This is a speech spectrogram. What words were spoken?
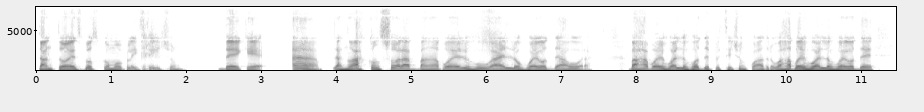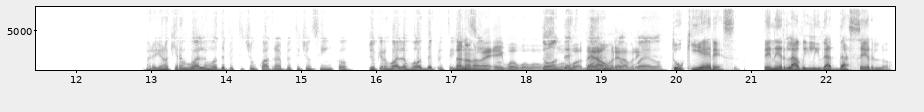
Tanto Xbox como PlayStation. De que, ah, las nuevas consolas van a poder jugar los juegos de ahora. Vas a poder jugar los juegos de PlayStation 4. Vas a poder jugar los juegos de pero yo no quiero jugar los juegos de PlayStation 4 en el PlayStation 5. Yo quiero jugar los juegos de No, PlayStation no, 5. no, ey, wow, wow, wow, wow, ¿Dónde están da hombre, los hombre. juegos? Tú quieres tener la habilidad de hacerlo,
